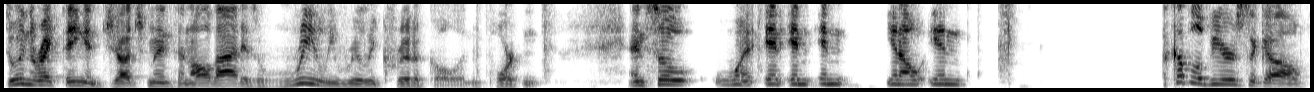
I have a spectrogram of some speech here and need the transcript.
doing the right thing and judgment and all that is really really critical and important. And so when in in, in you know in a couple of years ago,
